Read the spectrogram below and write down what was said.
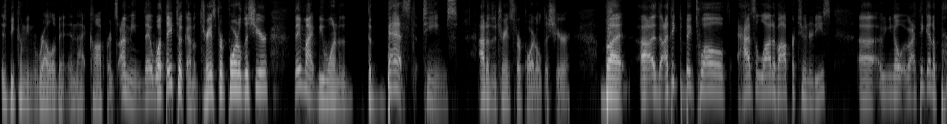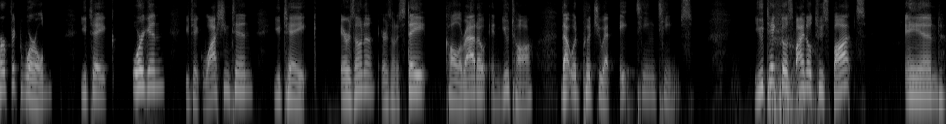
is becoming relevant in that conference. I mean, they, what they took out of the transfer portal this year, they might be one of the, the best teams out of the transfer portal this year. But uh, I think the Big 12 has a lot of opportunities. Uh, you know, I think in a perfect world, you take Oregon, you take Washington, you take Arizona, Arizona State, Colorado, and Utah. That would put you at 18 teams. You take those final two spots and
